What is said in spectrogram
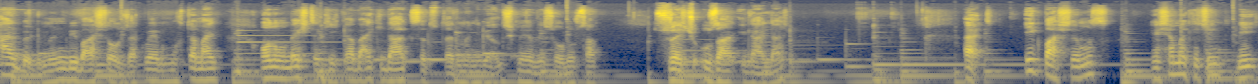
her bölümün bir başta olacak ve muhtemel 10-15 dakika belki daha kısa tutarım hani bir alışma evresi olursa. Süreç uzar ilerler. Evet, ilk başlığımız yaşamak için bir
